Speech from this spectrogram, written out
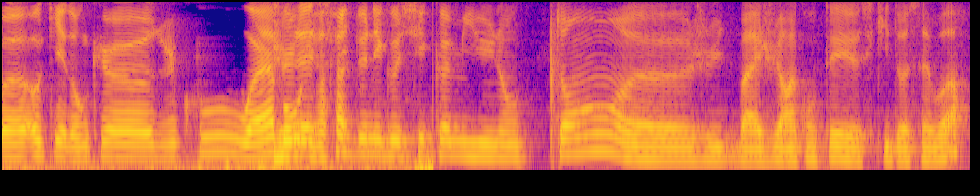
Euh, ok, donc euh, du coup, ouais, je bon, lui il va laisse faire- de négocier comme il l'entend. euh, je, lui, bah, je lui ai raconté ce qu'il doit savoir.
